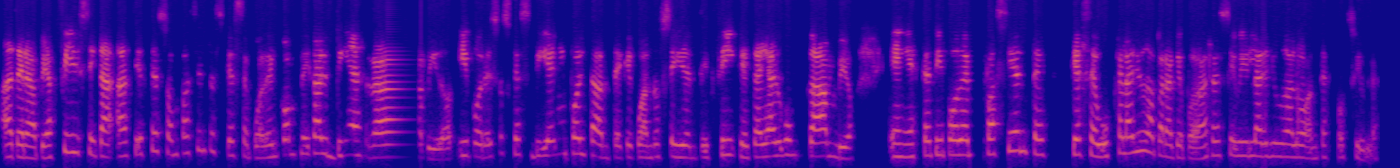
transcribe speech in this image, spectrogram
a terapia física. Así es que son pacientes que se pueden complicar bien rápido y por eso es que es bien importante que cuando se identifique que hay algún cambio en este tipo de pacientes, que se busque la ayuda para que puedan recibir la ayuda lo antes posible.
